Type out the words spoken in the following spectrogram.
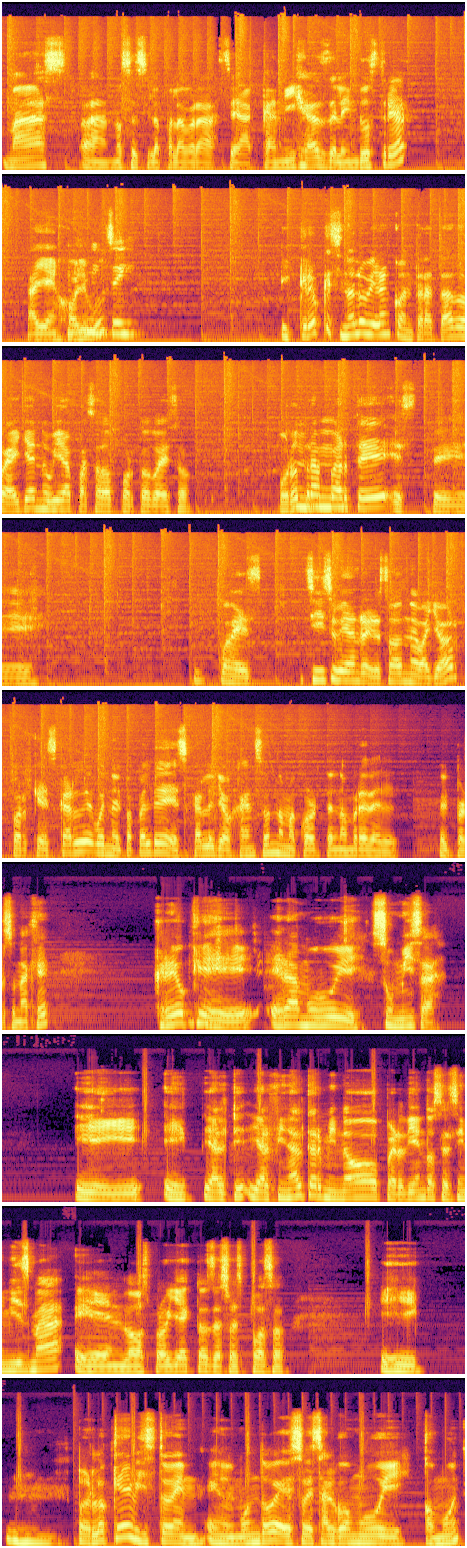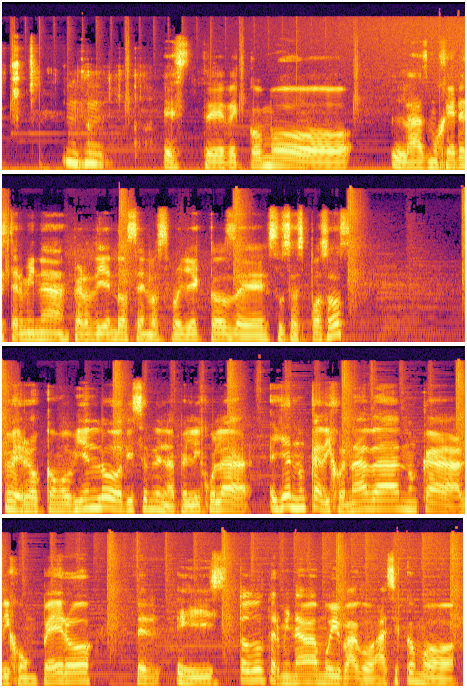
más, ah, no sé si la palabra sea canijas de la industria, allá en Hollywood. Sí. Y creo que si no lo hubieran contratado a ella no hubiera pasado por todo eso. Por otra parte, este... Pues sí se hubieran regresado a Nueva York porque Scarlett, bueno, el papel de Scarlett Johansson, no me acuerdo el nombre del, del personaje, creo que era muy sumisa y, al, final terminó perdiéndose a sí misma en los proyectos de su esposo. Y mm, por lo que he visto en, el mundo, eso es algo muy común. Este, de cómo las mujeres terminan perdiéndose en los proyectos de sus esposos. Pero como bien lo dicen en la película, ella nunca dijo nada, nunca dijo un pero y todo terminaba muy vago, así como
